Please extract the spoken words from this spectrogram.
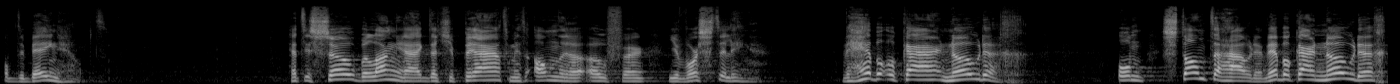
op de been helpt. Het is zo belangrijk dat je praat met anderen over je worstelingen. We hebben elkaar nodig om stand te houden. We hebben elkaar nodig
